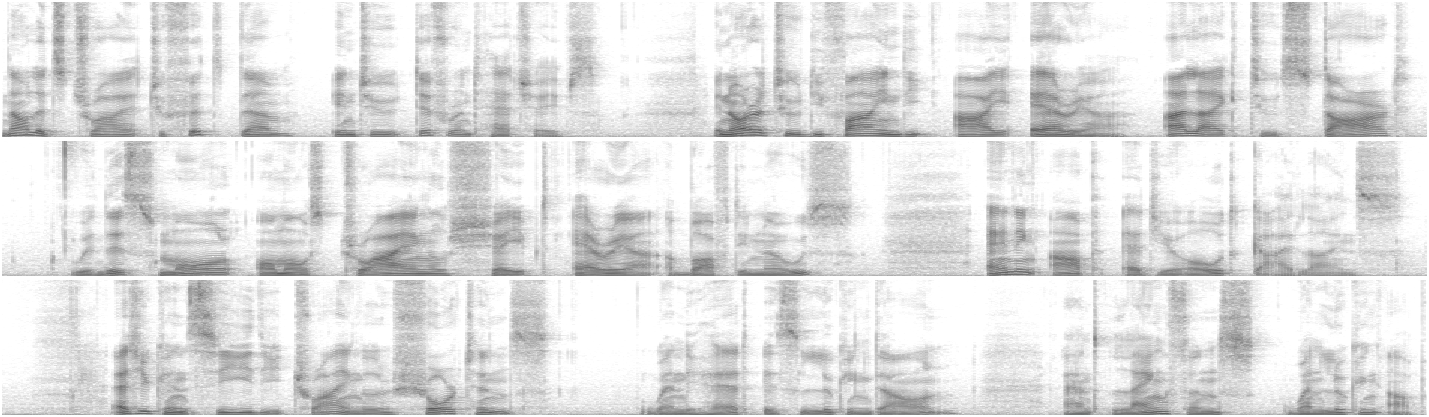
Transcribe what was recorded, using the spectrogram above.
Now let's try to fit them into different head shapes. In order to define the eye area, I like to start with this small, almost triangle shaped area above the nose, ending up at your old guidelines. As you can see, the triangle shortens when the head is looking down and lengthens when looking up.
